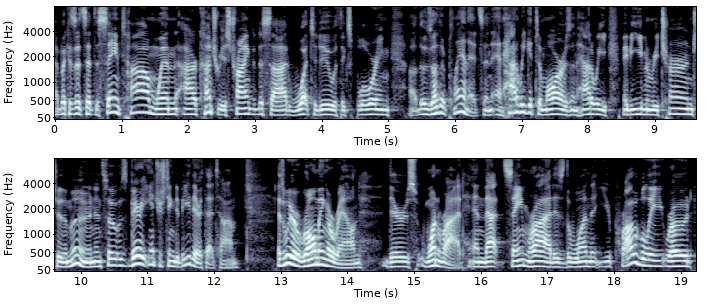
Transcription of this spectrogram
uh, because it's at the same time when our country is trying to decide what to do with exploring uh, those other planets and, and how do we get to Mars and how do we maybe even return to the moon. And so it was very interesting to be there at that time. As we were roaming around, there's one ride, and that same ride is the one that you probably rode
